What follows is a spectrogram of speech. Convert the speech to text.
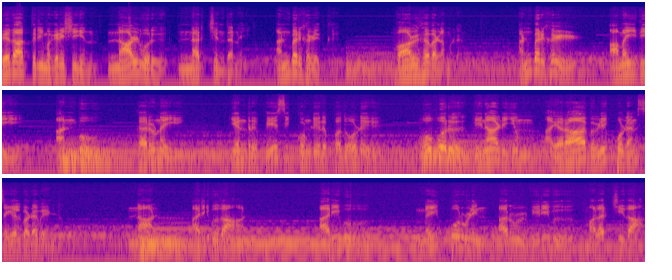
வேதாத்திரி மகரிஷியின் நாள் ஒரு நற்சிந்தனை. அன்பர்களுக்கு வாழ்க வளமுடன். அன்பர்கள் அமைதி அன்பு கருணை என்று பேசிக் கொண்டிருப்பதோடு ஒவ்வொரு வினாடியும் அயரா விழிப்புடன் செயல்பட வேண்டும். நான் அறிவுதான். அறிவு மெய்ப்பொருளின் அருள் விரிவு மலர்ச்சிதான்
